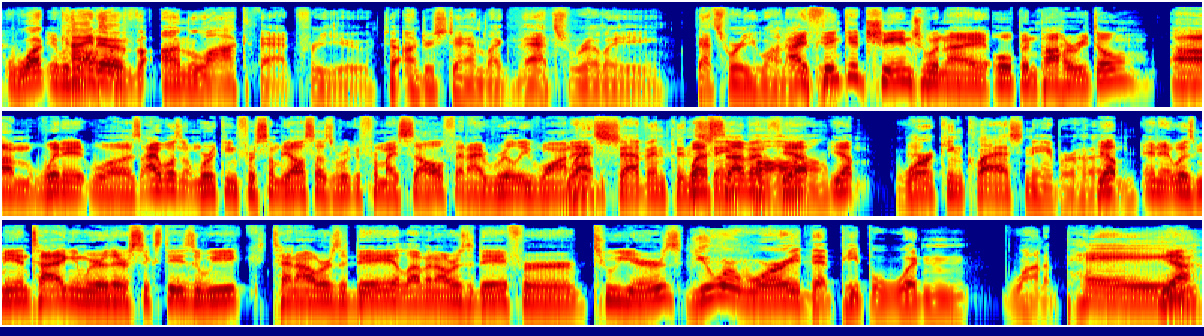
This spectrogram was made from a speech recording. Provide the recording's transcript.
What what it was kind awesome. of unlocked that for you to understand like that's really that's where you want to I think it changed when I opened Pajarito. Um, when it was, I wasn't working for somebody else; I was working for myself, and I really wanted West Seventh and West 7th, yep, yep. Working class neighborhood. Yep, and it was me and Tig, and we were there six days a week, ten hours a day, eleven hours a day for two years. You were worried that people wouldn't want to pay. Yeah,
